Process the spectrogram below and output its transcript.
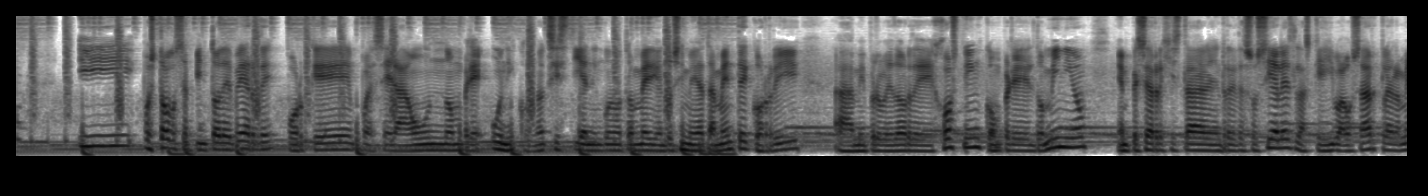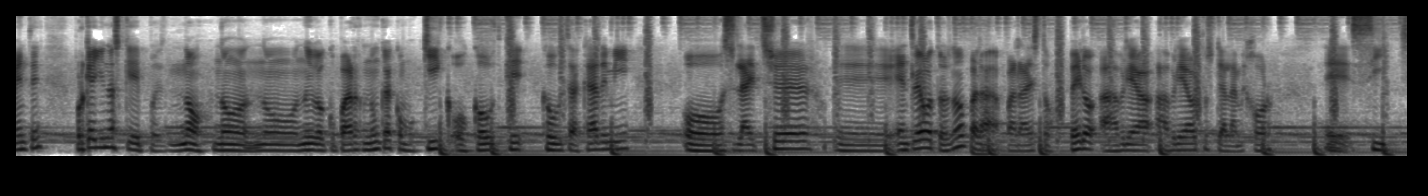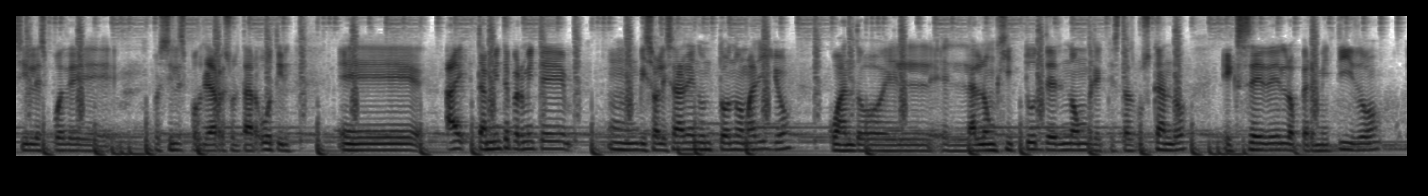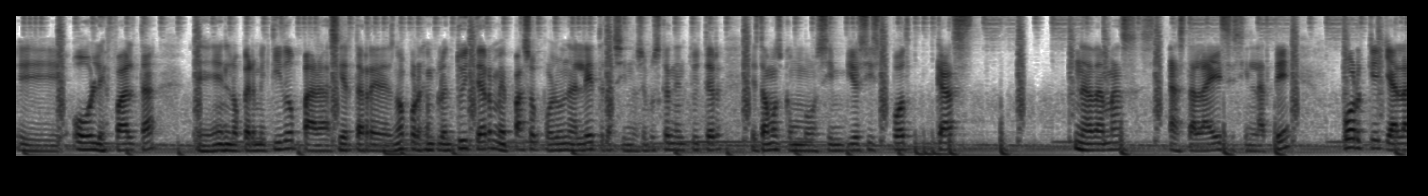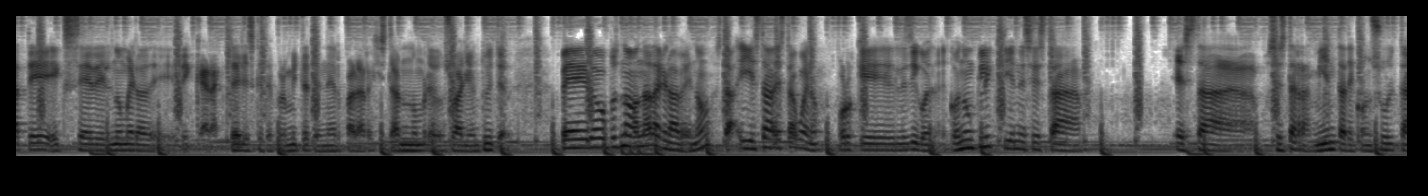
y pues todo se pintó de verde porque pues era un nombre único, no existía ningún otro medio. Entonces inmediatamente corrí a mi proveedor de hosting, compré el dominio, empecé a registrar en redes sociales, las que iba a usar claramente, porque hay unas que pues no, no, no, no iba a ocupar nunca como Kik o Code, Academy o SlideShare, eh, entre otros, ¿no? Para, para, esto. Pero habría, habría otros que a lo mejor eh, sí, sí les puede, pues sí les podría resultar útil. Eh, hay, también te permite mm, visualizar en un tono amarillo cuando la longitud del nombre que estás buscando excede lo permitido o le falta en lo permitido para ciertas redes, ¿no? Por ejemplo, en Twitter me paso por una letra. Si nos buscan en Twitter, estamos como Simbiosis Podcast, nada más hasta la S sin la T, porque ya la T excede el número de, caracteres que te permite tener para registrar un nombre de usuario en Twitter. Pero pues no, nada grave, ¿no? Está, y está, está bueno, porque les digo, con un clic tienes esta, esta, pues, esta herramienta de consulta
